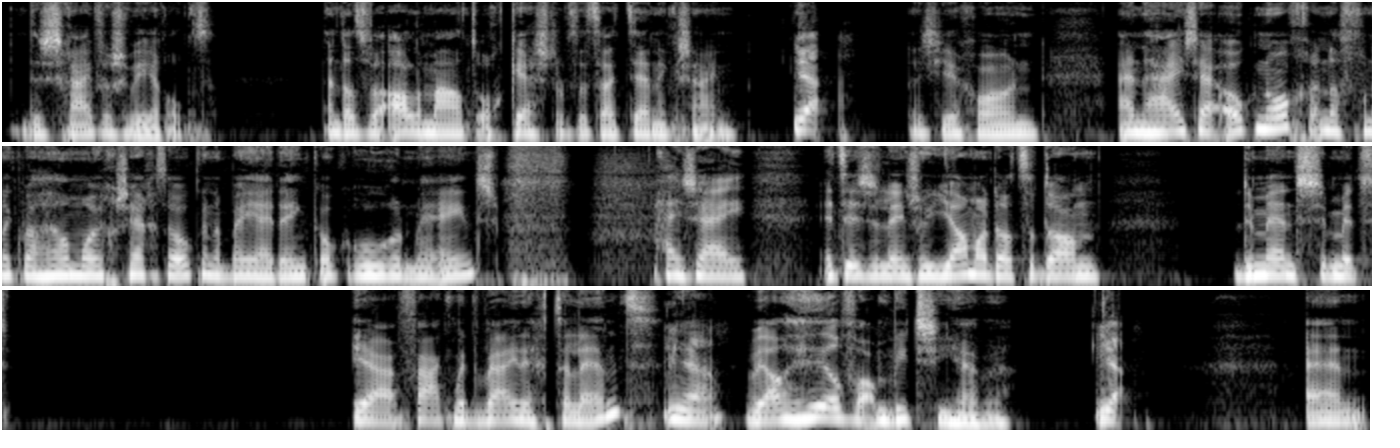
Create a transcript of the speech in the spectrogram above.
de schrijverswereld. En dat we allemaal het orkest op de Titanic zijn. Ja. Dat je gewoon. En hij zei ook nog, en dat vond ik wel heel mooi gezegd ook, en daar ben jij denk ik ook roerend mee eens. Hij zei: Het is alleen zo jammer dat er dan de mensen met. Ja, vaak met weinig talent, Ja, wel heel veel ambitie hebben. Ja. En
